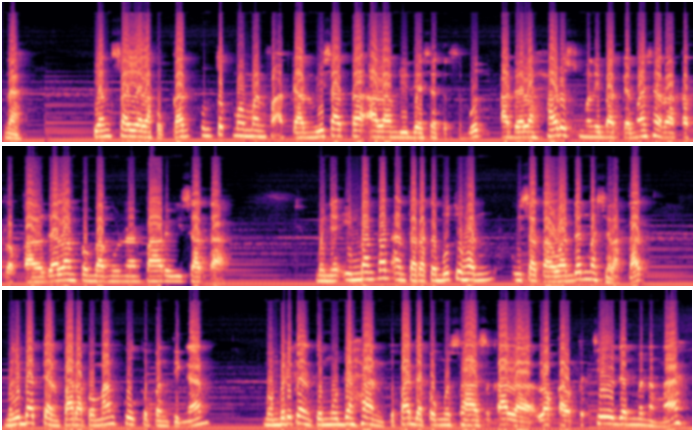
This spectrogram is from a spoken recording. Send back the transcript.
Nah, yang saya lakukan untuk memanfaatkan wisata alam di desa tersebut adalah harus melibatkan masyarakat lokal dalam pembangunan pariwisata, menyeimbangkan antara kebutuhan wisatawan dan masyarakat, melibatkan para pemangku kepentingan, memberikan kemudahan kepada pengusaha skala lokal kecil dan menengah,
